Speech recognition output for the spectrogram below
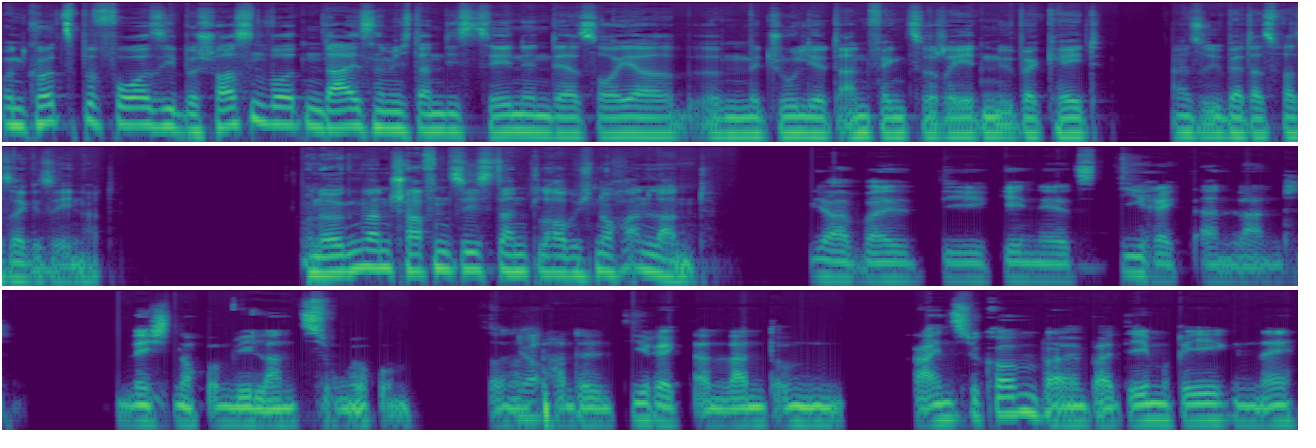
Und kurz bevor sie beschossen wurden, da ist nämlich dann die Szene, in der Sawyer äh, mit Juliet anfängt zu reden über Kate. Also über das, was er gesehen hat. Und irgendwann schaffen sie es dann, glaube ich, noch an Land. Ja, weil die gehen jetzt direkt an Land. Nicht noch um die Landzunge rum, sondern ja. paddeln direkt an Land, um reinzukommen, weil bei dem Regen, ne.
